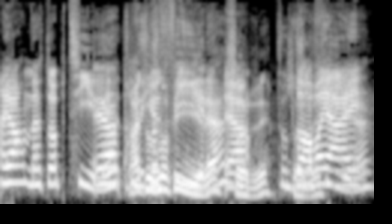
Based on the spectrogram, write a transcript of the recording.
Ja, nettopp. Tidlig. Ja, Nei, 2004. Ja. Da var jeg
